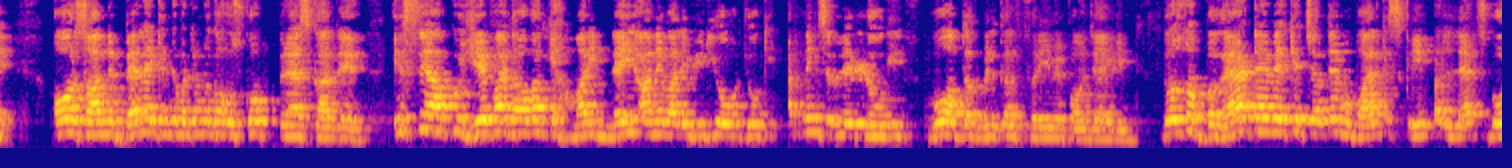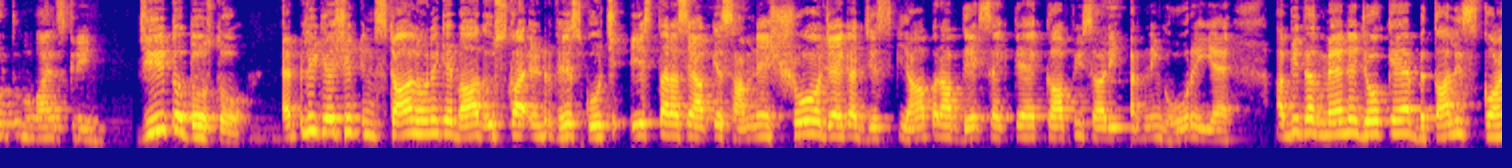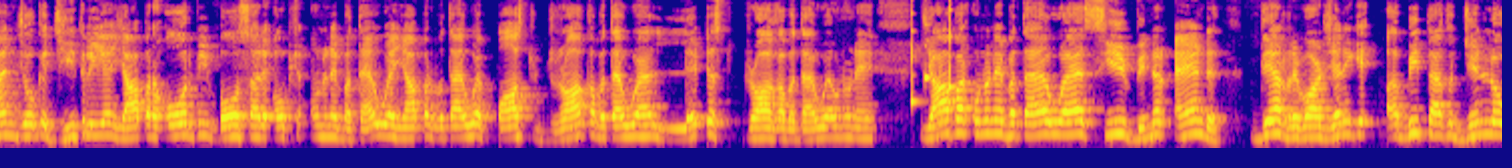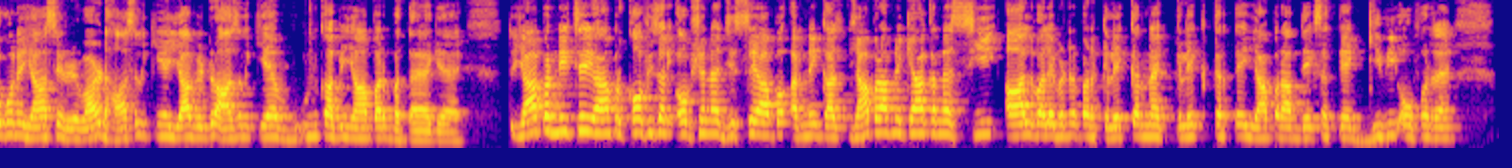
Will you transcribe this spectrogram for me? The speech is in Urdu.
اور ساتھ میں بیل آئیکن کا بٹن ہوگا، اس کو پریس کر دیں۔ اس سے آپ کو یہ فائدہ ہوگا کہ ہماری نئی آنے والی ویڈیو جو کہ ارننگ سے ریلیٹڈ ہوگی، وہ اب تک بالکل فری میں پہنچ جائے گی۔ دوستو، بغیر ٹائم کے چلتے ہیں موبائل کی screen per let's go to mobile screen جی تو دوستو، اپلیکیشن انسٹال ہونے کے بعد اس کا انٹرفیس کچھ اس طرح سے آپ کے سامنے شو ہو جائے گا، جس یہاں پر آپ دیکھ سکتے ہیں کافی ساری ارننگ ہو رہی ہے۔ ابھی تک میں نے جو کہ بتالیس کوائن جو کہ جیت لی ہیں یہاں پر اور بھی بہت سارے آپشن انہوں نے بتایا ہوا ہے یہاں پر بتایا ہوا ہے پاسٹ ڈرا کا بتایا ہوا ہے لیٹسٹ ڈرا کا بتایا ہوا ہے انہوں نے۔ یہاں پر انہوں نے بتایا ہوا ہے see winner and their reward یعنی کہ ابھی تک جن لوگوں نے یہاں سے ریوارڈ حاصل کیے ہیں یا وڈرا حاصل کیا ہے ان کا بھی یہاں پر بتایا گیا ہے۔ تو یہاں پر نیچے یہاں پر کافی ساری آپشن ہے جس سے آپ ارننگ کا، یہاں پر آپ نے کیا کرنا ہے؟ سی آل والے بٹن پر کلک کرنا ہے۔ کلک کرتے یہاں پر آپ دیکھ سکتے ہیں گیوی آفر ہیں۔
